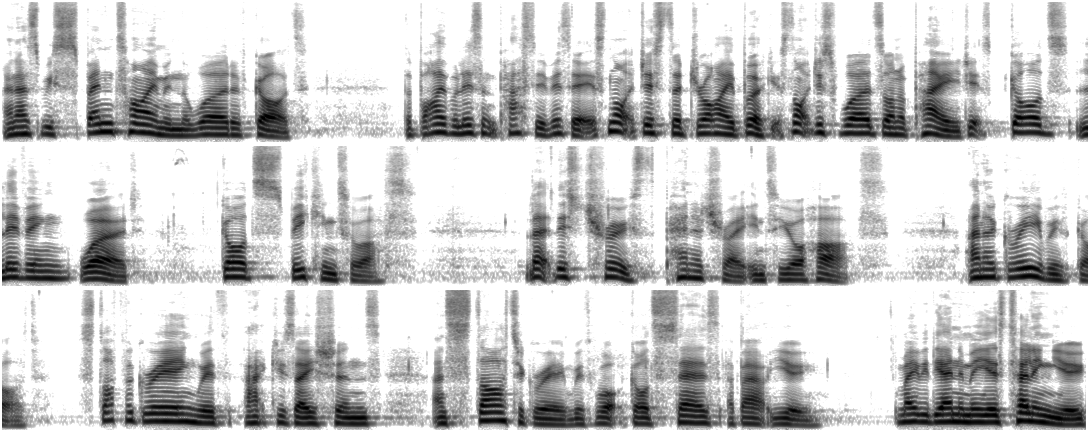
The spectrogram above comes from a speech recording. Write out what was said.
And as we spend time in the Word of God, the Bible isn't passive, is it? It's not just a dry book, it's not just words on a page, it's God's living Word. God's speaking to us. Let this truth penetrate into your hearts and agree with God. Stop agreeing with accusations and start agreeing with what God says about you. Maybe the enemy is telling you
